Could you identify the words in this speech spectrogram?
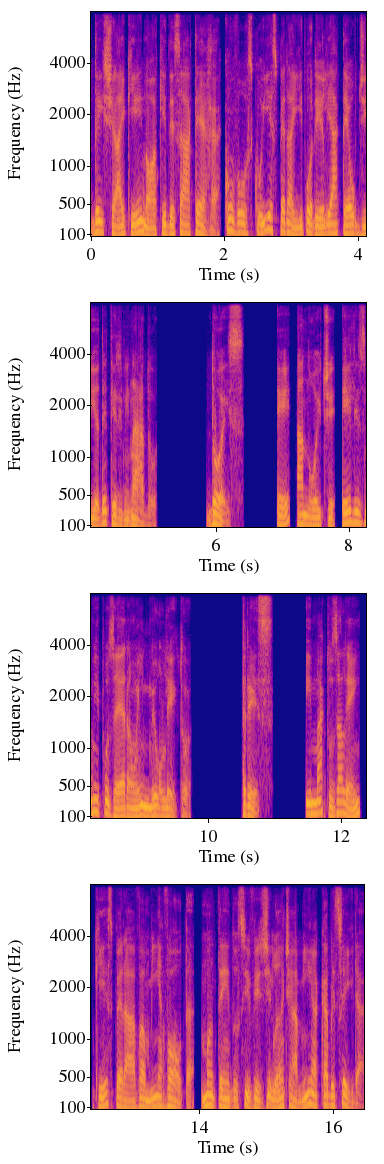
Deixai que Enoque desça à terra convosco e esperai por ele até o dia determinado. 2. E, à noite, eles me puseram em meu leito. 3. E Matusalém, que esperava a minha volta, mantendo-se vigilante à minha cabeceira,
